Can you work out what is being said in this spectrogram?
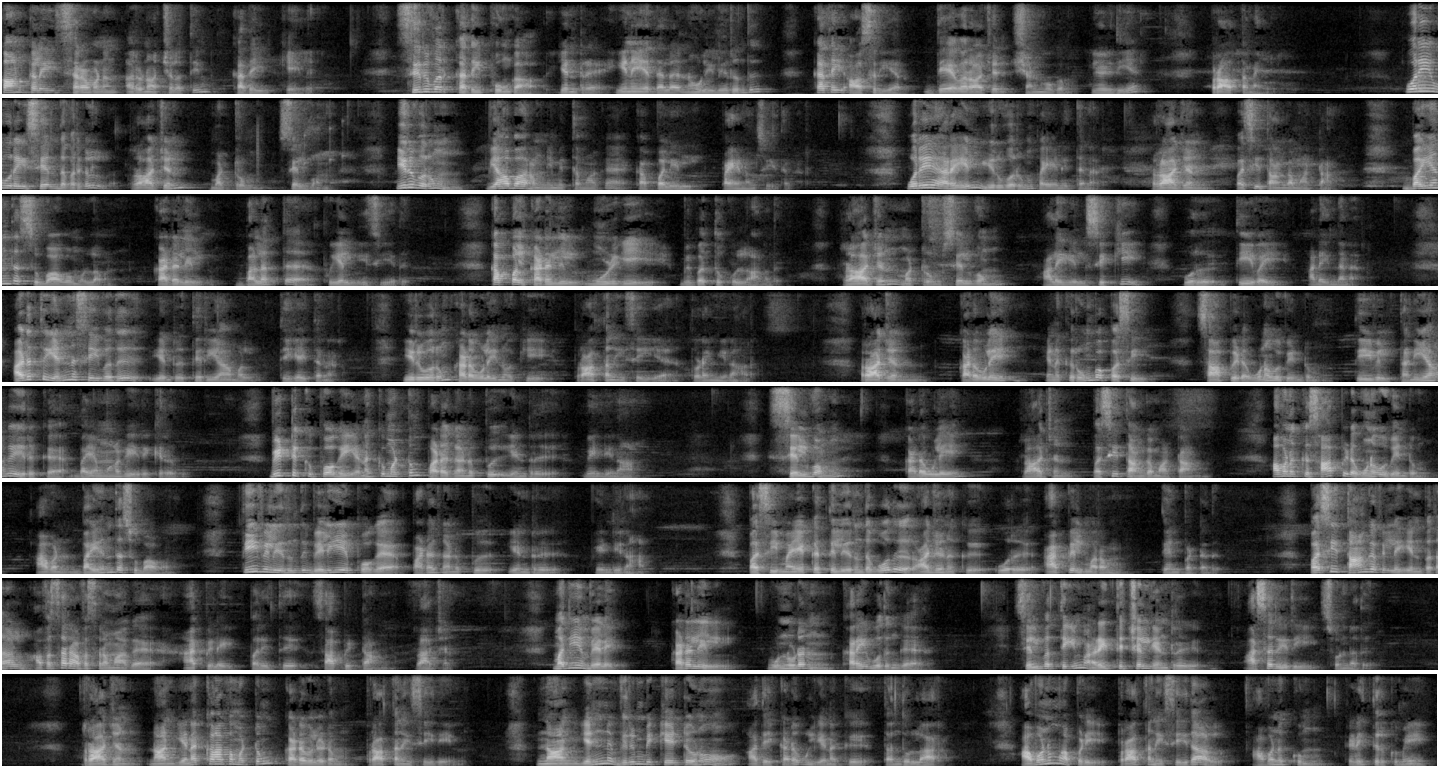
கான்கலை சரவணன் அருணாச்சலத்தின் கதை கேளு. சிறுவர் கதை பூங்கா என்ற இணையதள நூலிலிருந்து கதை ஆசிரியர் தேவராஜன் சண்முகம் எழுதிய பிரார்த்தனை. ஒரே ஊரை சேர்ந்தவர்கள் ராஜன் மற்றும் செல்வம் இருவரும் வியாபாரம் நிமித்தமாக கப்பலில் பயணம் செய்தனர். ஒரே அறையில் இருவரும் பயணித்தனர். ராஜன் பசி தாங்க மாட்டான். பயந்த சுபாவம் உள்ளவன் கடலில் பலத்த புயல் வீசியது. கப்பல் கடலில் மூழ்கி விபத்துக்குள்ளானது. ராஜன் மற்றும் செல்வம் அலையில் சிக்கி ஒரு தீவை அடைந்தனர். அடுத்து என்ன செய்வது என்று தெரியாமல் திகைத்தனர். இருவரும் கடவுளை நோக்கி பிரார்த்தனை செய்ய தொடங்கினார். ராஜன் கடவுளே எனக்கு ரொம்ப பசி. சாப்பிட உணவு வேண்டும். தீவில் தனியாக இருக்க பயமாக இருக்கிறது. வீட்டுக்கு போக எனக்கு மட்டும் படகு அனுப்பு என்று வேண்டினான். செல்வம் கடவுளே ராஜன் பசி தாங்க மாட்டான். அவனுக்கு சாப்பிட உணவு வேண்டும். அவன் பயந்த சுபாவம். தீவிலிருந்து வெளியே போக படகு அனுப்பு என்று வேண்டினான். பசி மயக்கத்தில் இருந்தபோது ராஜனுக்கு ஒரு ஆப்பிள் மரம் தென்பட்டது. பசி தாங்கவில்லை என்பதால் அவசர அவசரமாக ஆப்பிளை பறித்து சாப்பிட்டான் ராஜன். மதியம் வேலை கடலில் உன்னுடன் கரை ஒதுங்க செல்வத்தையும் அழைத்துச் செல் என்று அசரிரி சொன்னது. ராஜன் நான் எனக்காக மட்டும் கடவுளிடம் பிரார்த்தனை செய்தேன். நான் என்ன விரும்பி கேட்டேனோ அதை கடவுள் எனக்கு தந்துள்ளார். அவனும் அப்படி பிரார்த்தனை செய்தால் அவனுக்கும் கிடைத்திருக்குமே.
